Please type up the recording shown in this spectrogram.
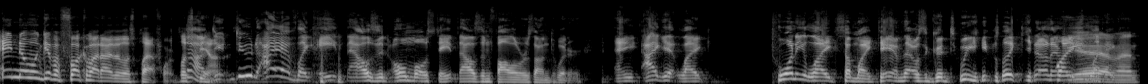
Ain't no one give a fuck about either of those platforms. Let's be honest. dude, dude, I have like eight thousand, almost eight thousand followers on Twitter, and I get like twenty likes. I'm like, damn, that was a good tweet. like, you know what I Like- mean? yeah, Like, man.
